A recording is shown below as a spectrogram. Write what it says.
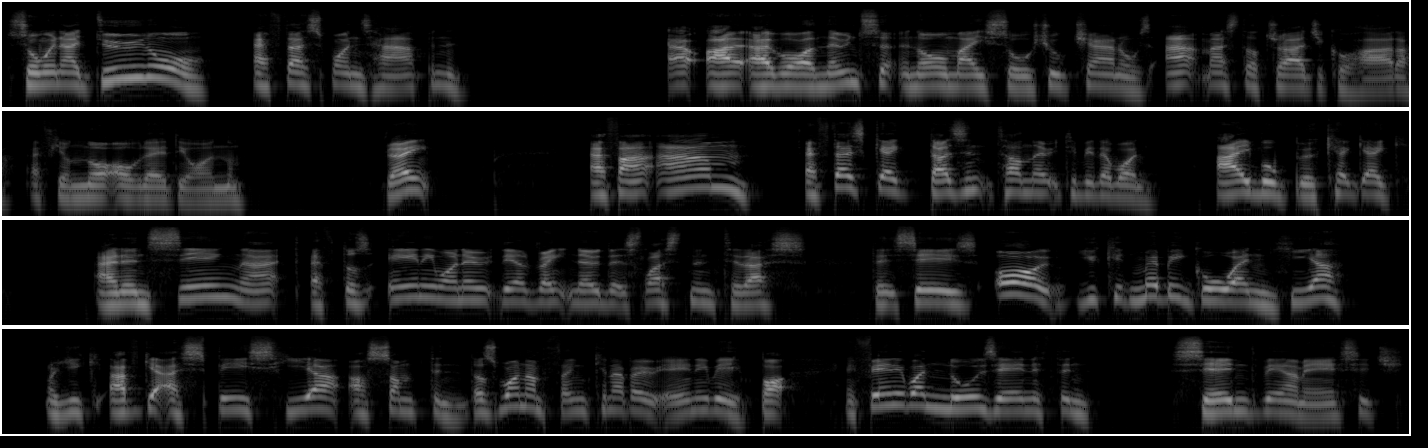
So when I do know if this one's happening, I, I, I will announce it in all my social channels at Mr. Tragic O'Hara if you're not already on them. Right? If I am, if this gig doesn't turn out to be the one, I will book a gig. And in saying that, if there's anyone out there right now that's listening to this that says, oh, you could maybe go in here or you, I've got a space here or something. There's one I'm thinking about anyway. But if anyone knows anything, send me a message.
